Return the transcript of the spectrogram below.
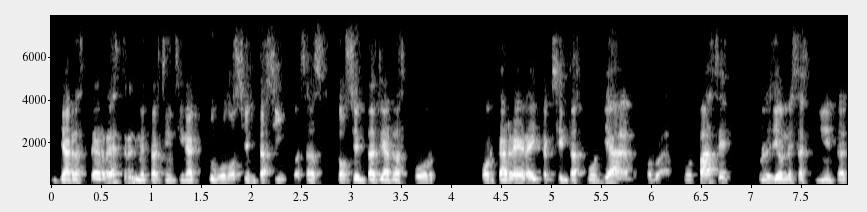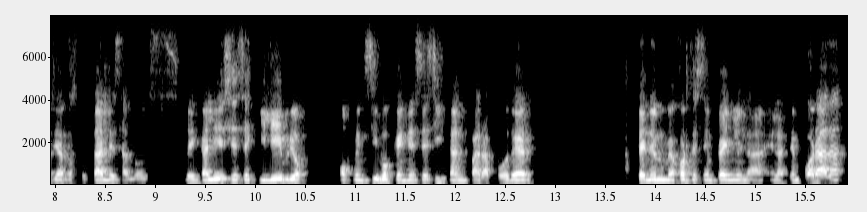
yardas terrestres, mientras Cincinnati tuvo 205. Esas 200 yardas por, por carrera y 300 por, por, pase, pues les dieron esas 500 yardas totales a los bengalíes y ese equilibrio ofensivo que necesitan para poder tener un mejor desempeño en la, en la temporada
